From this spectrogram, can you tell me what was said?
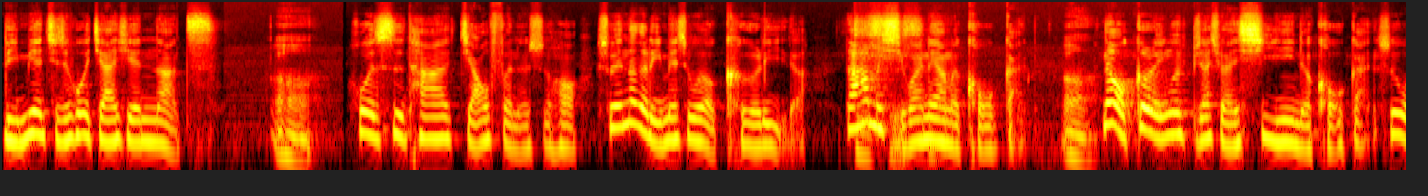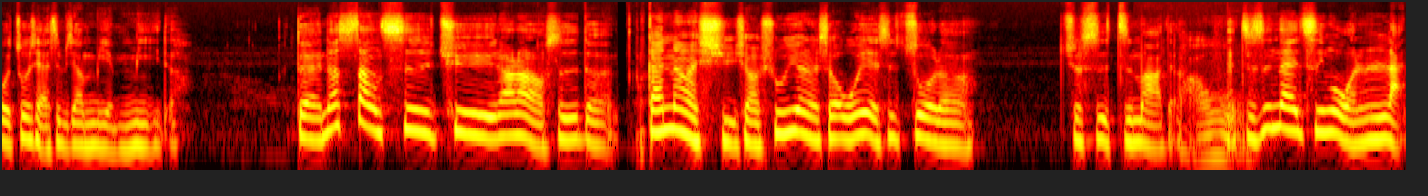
里面其实会加一些 nuts，嗯，或者是他搅粉的时候，所以那个里面是会有颗粒的。那他们喜欢那样的口感。嗯，那我个人因为比较喜欢细腻的口感，所以我做起来是比较绵密的。对，那上次去拉拉老师的甘纳许小书院的时候，我也是做了就是芝麻的，哦只是那一次因为我很懒，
